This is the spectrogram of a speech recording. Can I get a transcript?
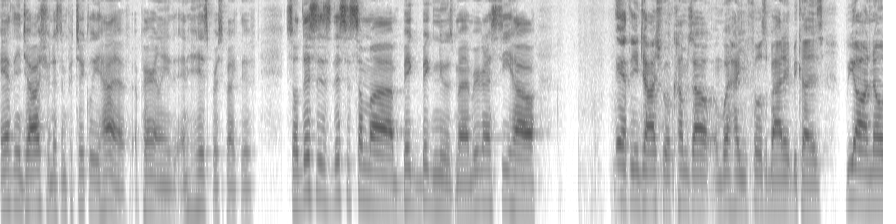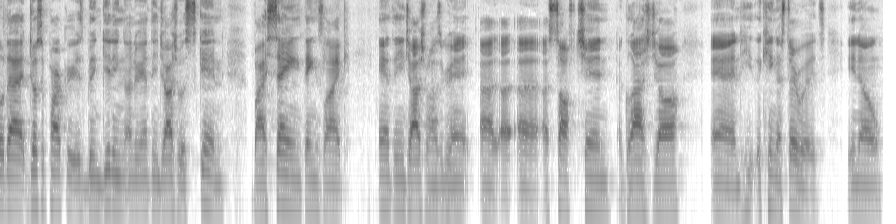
Anthony Joshua doesn't particularly have, apparently, in his perspective. So this is this is some uh, big big news, man. We're gonna see how Anthony Joshua comes out and what how he feels about it because we all know that Joseph Parker has been getting under Anthony Joshua's skin by saying things like Anthony Joshua has a granite, uh, a, a soft chin, a glass jaw, and he the king of steroids. You know,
